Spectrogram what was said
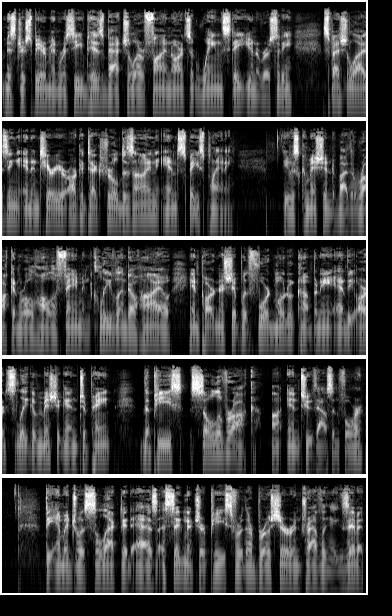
Mr. Spearman received his Bachelor of Fine Arts at Wayne State University, specializing in interior architectural design and space planning. He was commissioned by the Rock and Roll Hall of Fame in Cleveland, Ohio, in partnership with Ford Motor Company and the Arts League of Michigan to paint the piece Soul of Rock uh, in 2004. The image was selected as a signature piece for their brochure and traveling exhibit.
